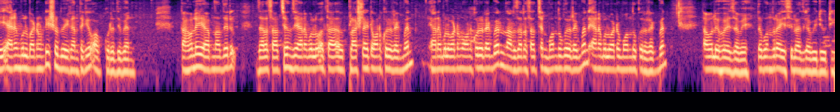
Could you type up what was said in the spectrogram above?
এই অ্যানেবল বাটনটি শুধু এখান থেকে অফ করে দেবেন। তাহলেই আপনাদের যারা চাচ্ছেন যে অ্যানেবল ফ্ল্যাশ লাইট অন করে রাখবেন অ্যানেবল বাটন অন করে রাখবেন, আর যারা চাচ্ছেন বন্ধ করে রাখবেন অ্যানেবল বাটন বন্ধ করে রাখবেন, তাহলে হয়ে যাবে। তো বন্ধুরা, এই ছিল আজকের ভিডিওটি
